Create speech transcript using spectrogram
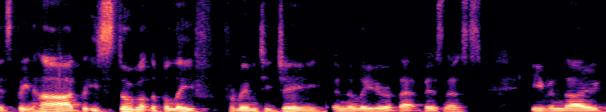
It's been hard, but he's still got the belief from MTG in the leader of that business, even though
